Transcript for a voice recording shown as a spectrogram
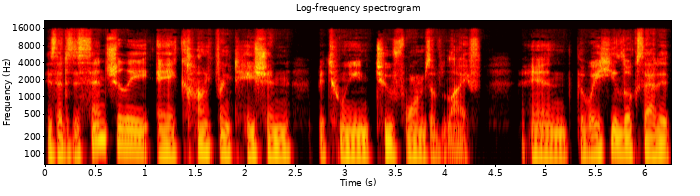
is that it's essentially a confrontation between two forms of life. And the way he looks at it,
